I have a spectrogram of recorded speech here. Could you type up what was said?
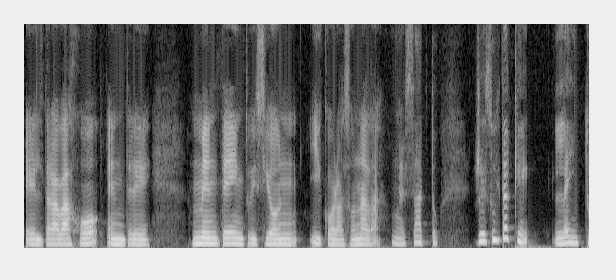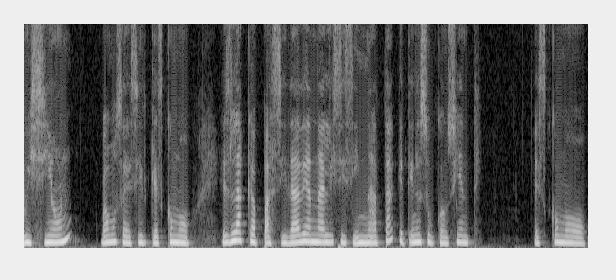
el trabajo entre mente, intuición y corazonada. Exacto. Resulta que la intuición, vamos a decir que es como, es la capacidad de análisis innata que tiene el subconsciente. Es como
